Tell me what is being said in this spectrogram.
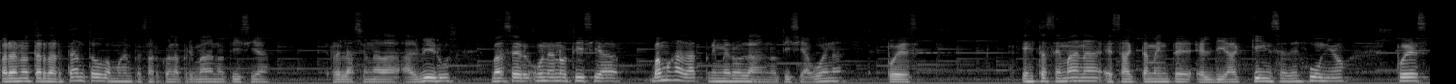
para no tardar tanto, vamos a empezar con la primera noticia relacionada al virus. Va a ser una noticia, vamos a dar primero la noticia buena, pues esta semana, exactamente el día 15 de junio, pues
